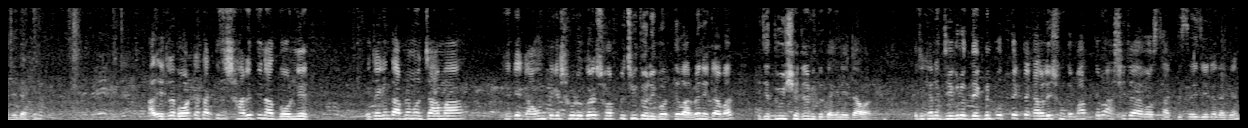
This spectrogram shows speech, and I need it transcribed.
এই যে দেখেন। আর এটার বহরটা থাকতেছে সাড়ে তিন হাত বহর নেট এটা কিন্তু আপনার মনে জামা থেকে গাউন থেকে শুরু করে সব কিছুই তৈরি করতে পারবেন। এটা আবার এই যে দুই শেডের ভিতর দেখেন এটা আবার। এখানে যেগুলো দেখবেন প্রত্যেকটা কালারই সুন্দর মাত্র আশি টাকা গজ থাকতেছে। এই যেটা দেখেন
